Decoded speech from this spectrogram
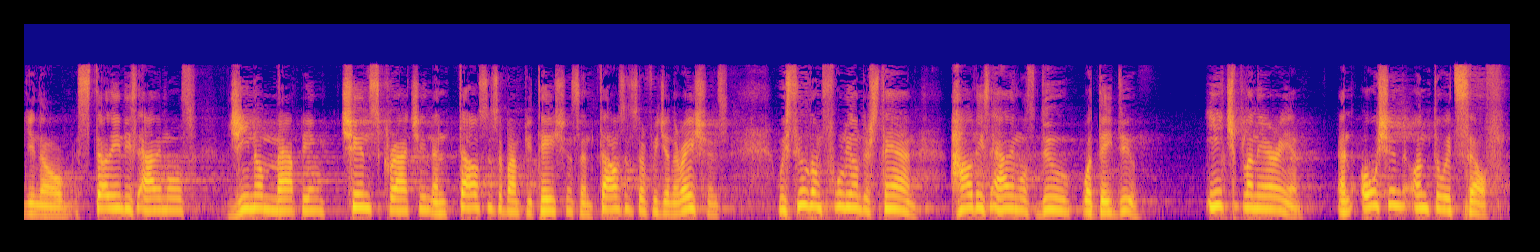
you know, studying these animals, genome mapping, chin scratching, and thousands of amputations and thousands of regenerations, we still don't fully understand how these animals do what they do. Each planarian, an ocean unto itself,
